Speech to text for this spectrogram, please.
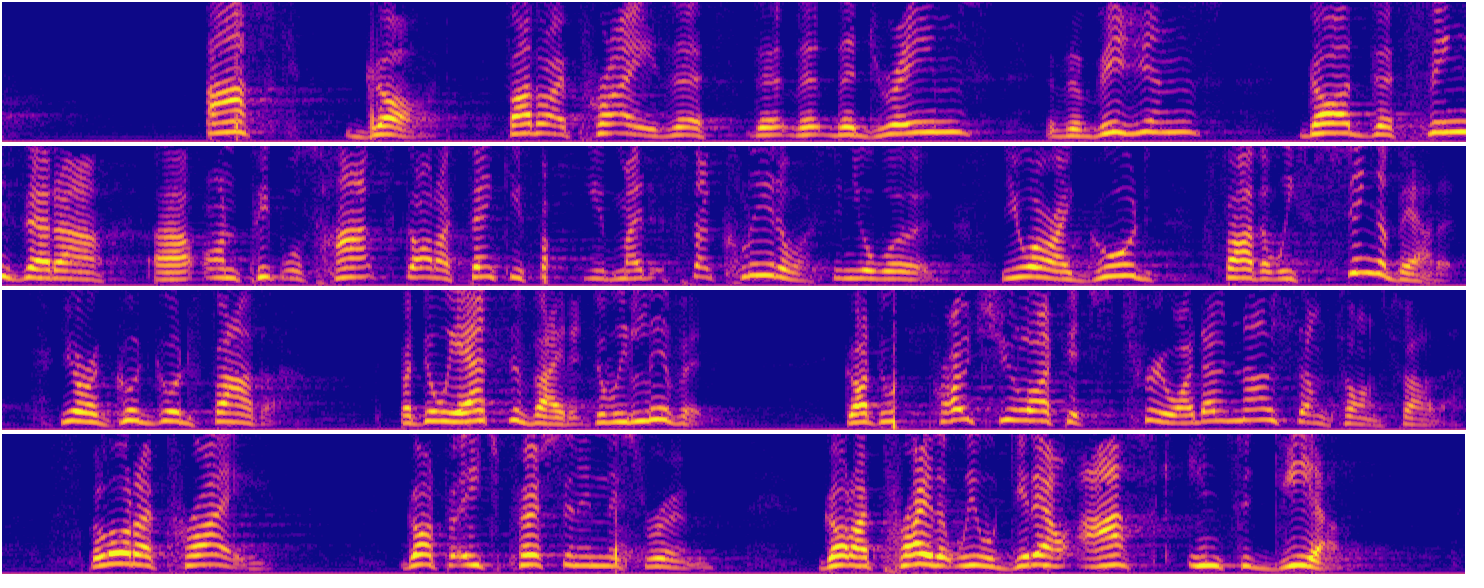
Ask God. Father, I pray the, the, the, the dreams, the visions, God, the things that are uh, on people's hearts, God, I thank you, Father, you've made it so clear to us in your word. You are a good Father. We sing about it. You're a good, good Father. But do we activate it? Do we live it? God, do we approach you like it's true? I don't know sometimes, Father. But Lord, I pray, God, for each person in this room, God, I pray that we would get our ask into gear.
